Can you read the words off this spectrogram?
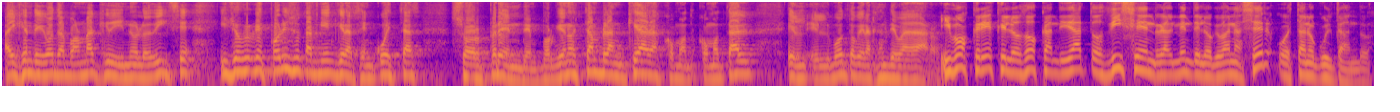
hay gente que vota por Macri y no lo dice, y yo creo que es por eso también que las encuestas sorprenden, porque no están blanqueadas como, como tal el, el voto que la gente va a dar. ¿Y vos crees que los dos candidatos dicen realmente lo que van a hacer o están ocultando?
